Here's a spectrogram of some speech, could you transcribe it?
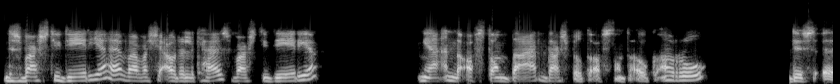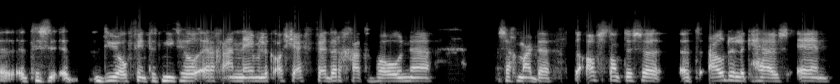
Dus waar studeer je? Hè? Waar was je ouderlijk huis? Waar studeer je? Ja, en de afstand daar, daar speelt de afstand ook een rol. Dus uh, het is, het duo vindt het niet heel erg aannemelijk als jij verder gaat wonen. Zeg maar de, de afstand tussen het ouderlijk huis en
